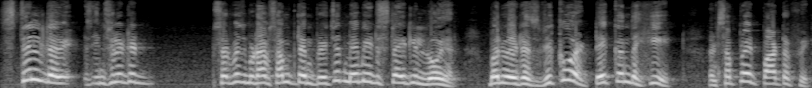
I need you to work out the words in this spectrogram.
still the insulated surface would have some temperature maybe it is slightly lower, but when it has recovered taken the heat and separate part of it.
